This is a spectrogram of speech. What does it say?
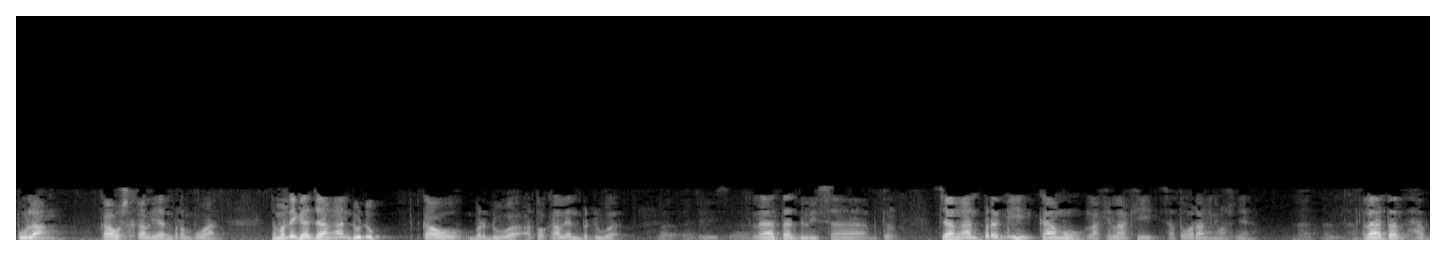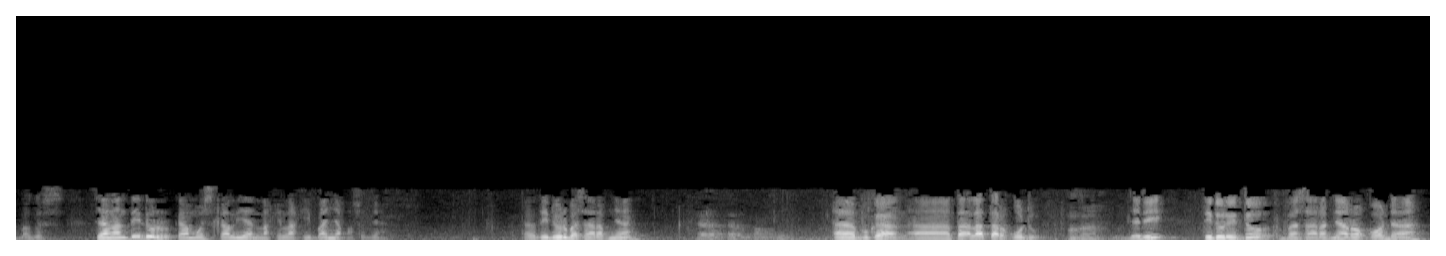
pulang kau sekalian perempuan. Nomor tiga, jangan duduk kau berdua atau kalian berdua. La tajlisa. Betul. Jangan pergi kamu laki-laki satu orang ini maksudnya. La tadhab. Bagus. Jangan tidur kamu sekalian laki-laki banyak maksudnya. Kalau tidur bahasa Arabnya uh, bukan uh, tak latar kudu. Uh, jadi Tidur itu bahasa Arabnya rokoda,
